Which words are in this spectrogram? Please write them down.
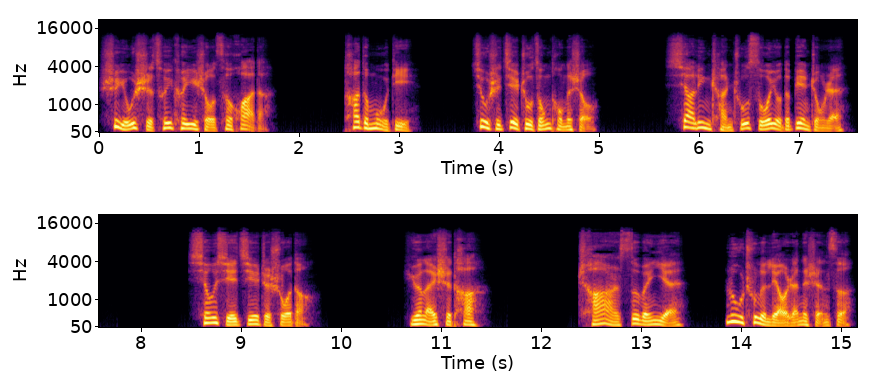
是由史崔克一手策划的。他的目的就是借助总统的手，下令铲除所有的变种人。萧协接着说道：“原来是他。”查尔斯闻言露出了了然的神色。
